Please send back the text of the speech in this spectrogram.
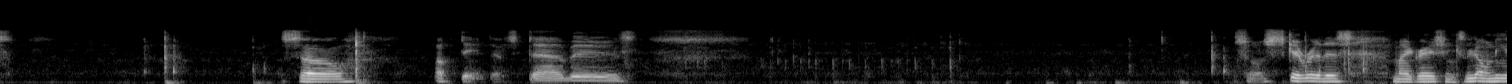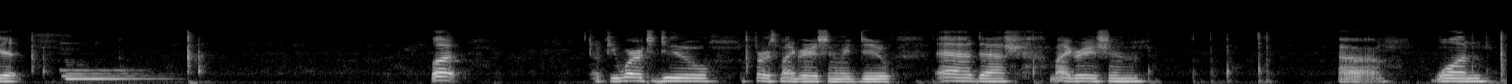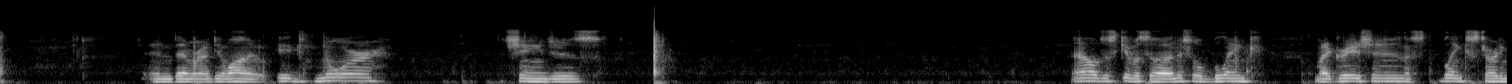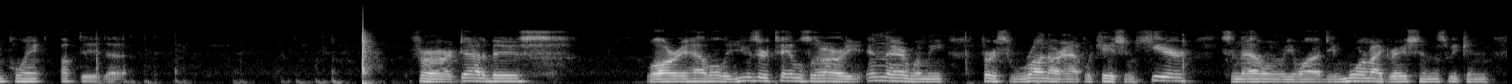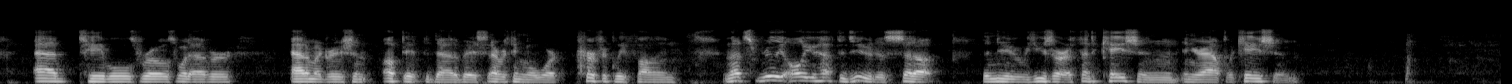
So, update this database. So let's just get rid of this migration because we don't need it. But if you were to do first migration, we'd do add dash migration uh, one and then we're going to want to ignore changes. I'll just give us an initial blank migration, a blank starting point, update that. For our database We'll already have all the user tables that are already in there when we first run our application here. So now when we want to do more migrations, we can add tables, rows, whatever, add a migration, update the database, everything will work perfectly fine. And that's really all you have to do to set up the new user authentication in your application.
